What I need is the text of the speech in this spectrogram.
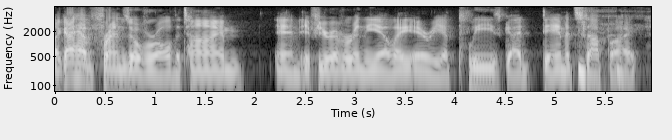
like i have friends over all the time and if you're ever in the la area please god damn it stop by.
